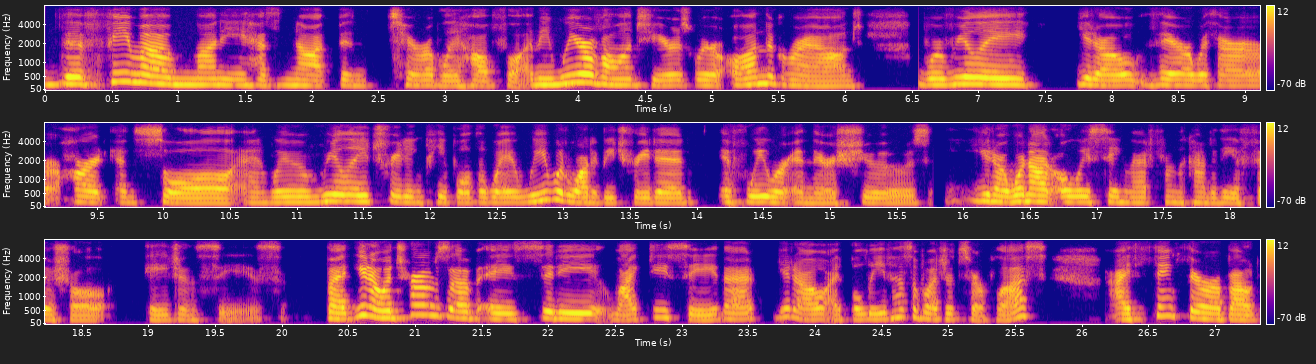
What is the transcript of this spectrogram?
The FEMA money has not been terribly helpful. I mean, we are volunteers, we're on the ground, we're really, you know, there with our heart and soul, and we're really treating people the way we would want to be treated if we were in their shoes. You know, we're not always seeing that from the kind of the official agencies. But, you know, in terms of a city like DC that, you know, I believe has a budget surplus, I think there are about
